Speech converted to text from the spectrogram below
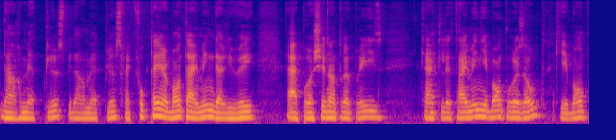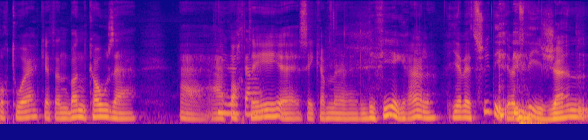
d'en remettre plus, puis d'en remettre plus. Fait qu'il faut que tu aies un bon timing d'arriver à approcher l'entreprise quand le timing est bon pour eux autres, qui est bon pour toi, que tu as une bonne cause à, à, apporter. Euh, c'est comme... euh, le défi est grand, là. Y avait-tu des, y avait-tu des jeunes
